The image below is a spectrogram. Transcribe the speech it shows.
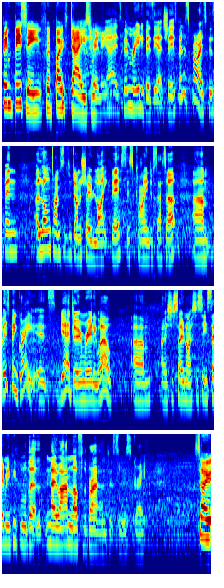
been busy for both days, really. Yeah, it's been really busy actually. It's been a surprise because it's been a long time since we've done a show like this, this kind of setup. Um, but it's been great. It's, yeah, doing really well. Um, and it's just so nice to see so many people that know and love the brand. It's always great. So,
